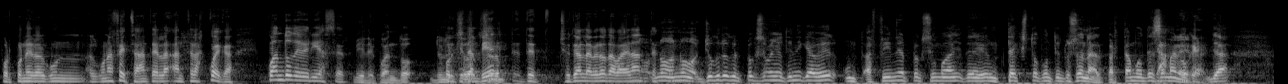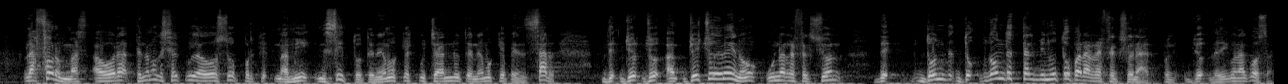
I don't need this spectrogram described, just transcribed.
por poner algún, alguna fecha, antes, ante las cuecas. ¿Cuándo debería ser? Mire, cuando... Porque también te, chutean la pelota para adelante. No, no, yo creo que el próximo año tiene que haber, un, a fin del próximo año, tiene que haber un texto constitucional. Partamos de esa manera. Ya las formas, ahora tenemos que ser cuidadosos porque a mí, insisto, tenemos que escucharnos, tenemos que pensar yo, yo, ah, yo echo de menos una reflexión de dónde, dónde está el minuto para reflexionar. Porque yo le digo una cosa,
